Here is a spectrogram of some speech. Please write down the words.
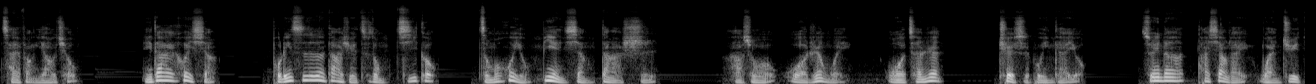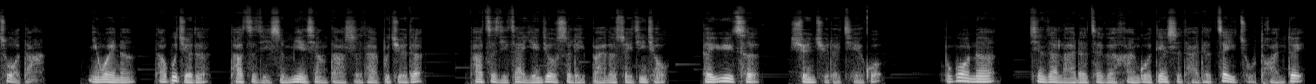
采访要求。你大概会想，普林斯顿大学这种机构怎么会有面相大师？他说：“我认为，我承认，确实不应该有。所以呢，他向来婉拒作答，因为呢，他不觉得他自己是面相大师，他也不觉得他自己在研究室里摆了水晶球可以预测选举的结果。不过呢。”现在来的这个韩国电视台的这一组团队，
